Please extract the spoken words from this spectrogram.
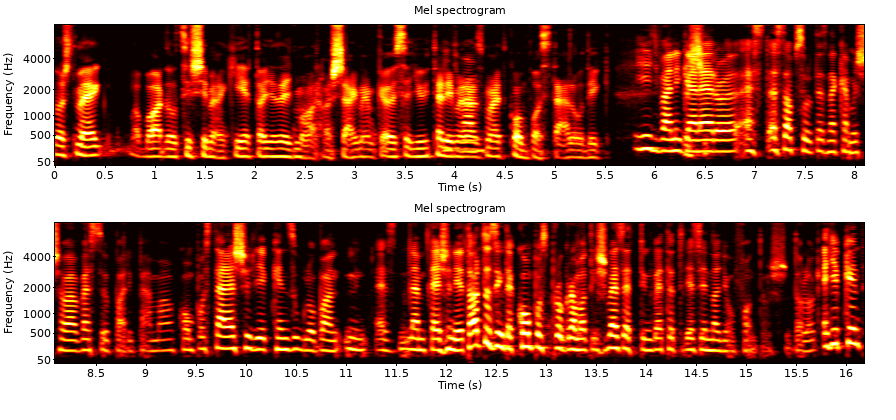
most meg a Bardóci simán kiírta, hogy ez egy marhasság, nem kell összegyűjteni, mert az majd komposztálódik. Így van, igen, és erről, ezt, ezt abszolút, ez nekem is a veszőparipám a komposztálás, hogy egyébként zuglóban ez nem teljesen ide tartozik, de komposztprogramot is vezettünk be, tehát hogy ez egy nagyon fontos dolog. Egyébként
